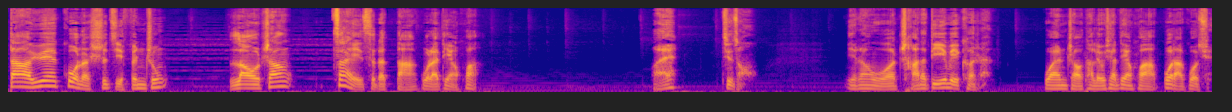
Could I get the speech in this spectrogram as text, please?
大约过了十几分钟，老张再一次的打过来电话。喂，季总，你让我查的第一位客人，我按照他留下电话拨打过去。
